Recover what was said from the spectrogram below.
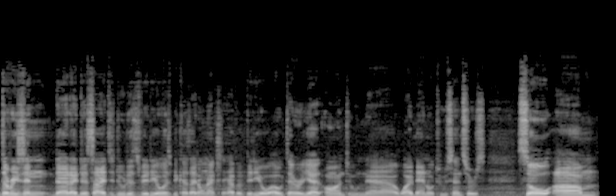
The reason that I decided to do this video is because I don't actually have a video out there yet onto uh, wideband O2 sensors. So um,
